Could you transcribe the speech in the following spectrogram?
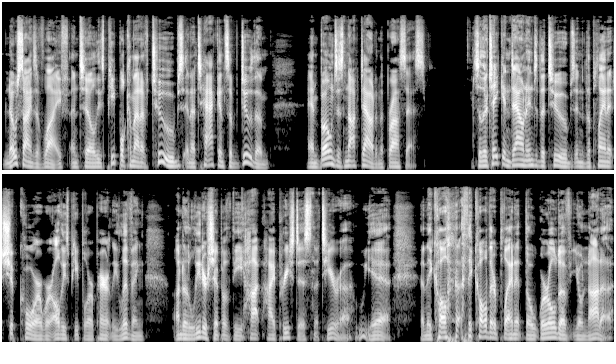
no signs of life until these people come out of tubes and attack and subdue them. And Bones is knocked out in the process. So they're taken down into the tubes into the planet ship core where all these people are apparently living under the leadership of the hot high priestess Natira. Ooh yeah. And they call they call their planet the world of Yonada.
